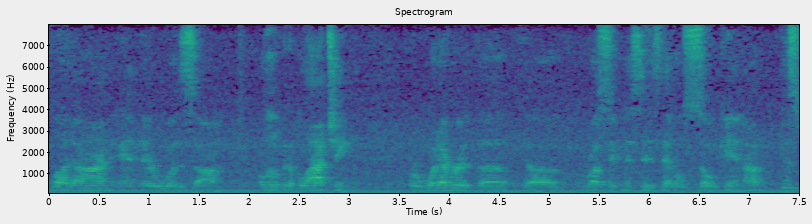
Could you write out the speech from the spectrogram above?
flood on and there was um, a little bit of blotching or whatever the, the rusticness is that'll soak in. Now, this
